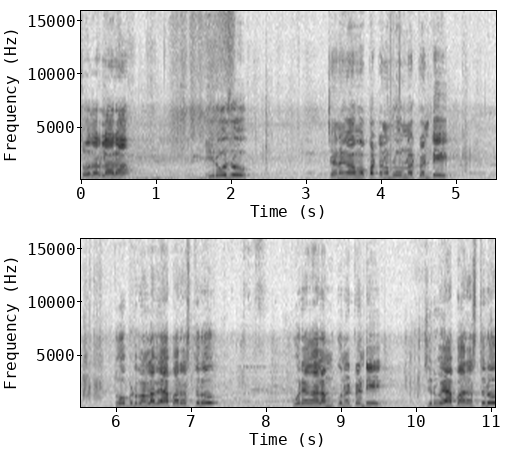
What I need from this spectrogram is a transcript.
సోదరులారా ఈరోజు జనగామ పట్టణంలో ఉన్నటువంటి తోపుడు బండ్ల వ్యాపారస్తులు కూరగాయలు అమ్ముకున్నటువంటి చిరు వ్యాపారస్తులు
